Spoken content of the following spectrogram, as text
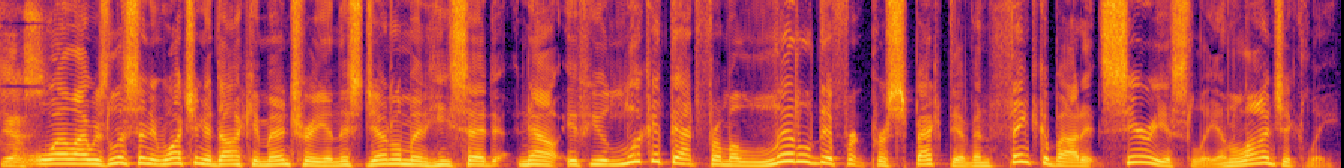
Yes. Well, I was listening, watching a documentary, and this gentleman he said, "Now, if you look at that from a little different perspective and think about it seriously and logically,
